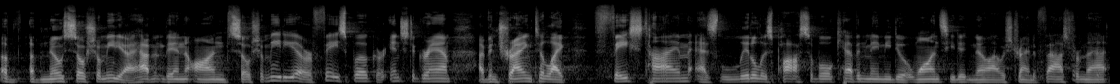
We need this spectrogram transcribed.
of, of no social media. I haven't been on social media or facebook or instagram. I've been trying to like facetime as little as possible. Kevin made me do it once. He didn't know i was trying to fast from that.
